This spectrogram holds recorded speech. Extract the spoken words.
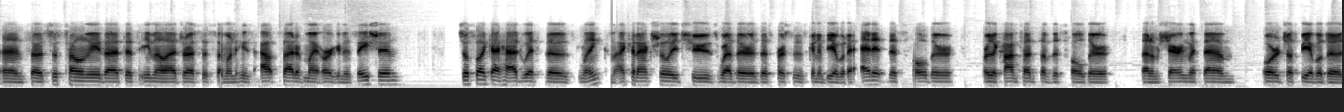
And so it's just telling me that this email address is someone who's outside of my organization. Just like I had with those links, I can actually choose whether this person is going to be able to edit this folder or the contents of this folder that I'm sharing with them, or just be able to,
